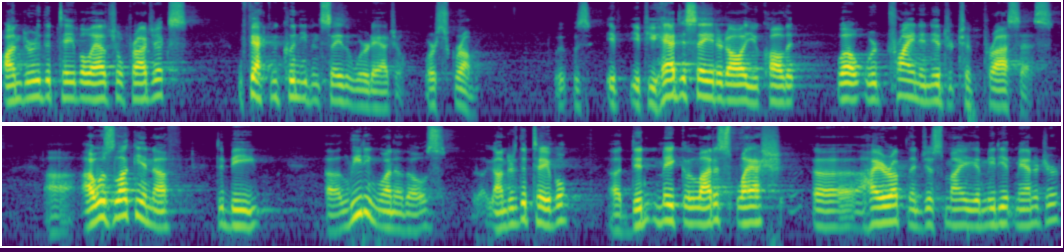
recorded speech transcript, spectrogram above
under the table Agile projects. In fact, we couldn't even say the word Agile or Scrum. It was, if, if you had to say it at all, you called it, well, we're trying an iterative process. Uh, I was lucky enough to be uh, leading one of those under the table. Uh, didn't make a lot of splash uh, higher up than just my immediate manager,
